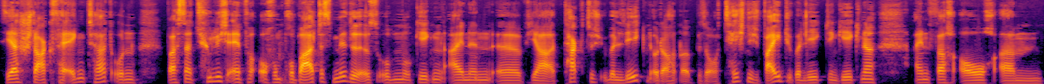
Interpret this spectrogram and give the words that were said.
sehr stark verengt hat und was natürlich einfach auch ein probates Mittel ist, um gegen einen äh, ja taktisch überlegten oder, oder auch technisch weit überlegten Gegner einfach auch ähm,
